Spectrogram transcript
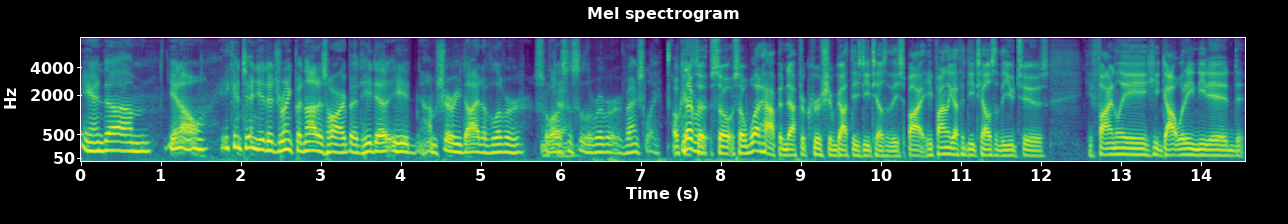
And um, you know, he continued to drink, but not as hard. But he did. He, I'm sure he died of liver cirrhosis of the liver eventually. Okay, liver. so, so so what happened after Khrushchev got these details of these spy? He finally got the details of the U-2s. He finally he got what he needed,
